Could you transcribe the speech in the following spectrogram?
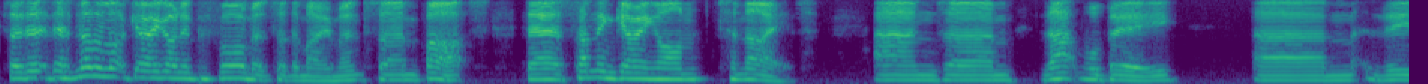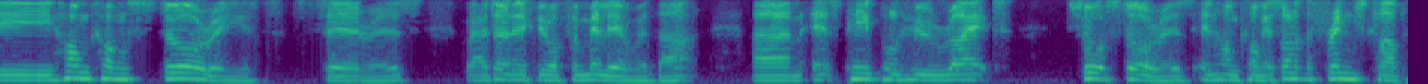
so th- there's not a lot going on in performance at the moment, um, but there's something going on tonight, and um, that will be um, the Hong Kong Stories series. I don't know if you're familiar with that. Um, it's people who write short stories in Hong Kong. It's on at the Fringe Club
